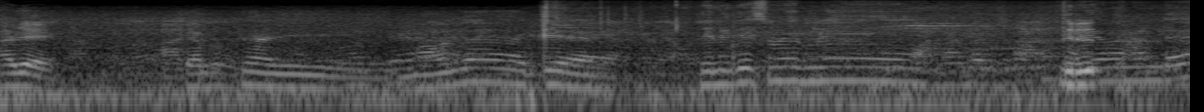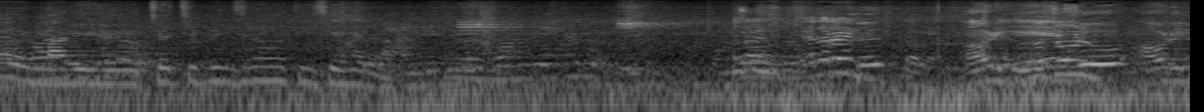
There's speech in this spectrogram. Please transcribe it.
అదే. చెప్పండి. అది మామూలుగా తె- తెలుగుదేశం మాది వచ్చి వచ్చి పింఛను తీసేశారు. ఆవిడ ఆవిడ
